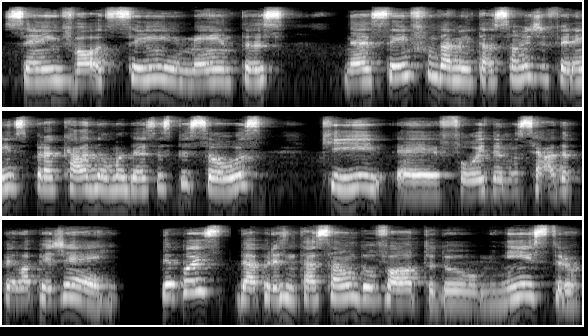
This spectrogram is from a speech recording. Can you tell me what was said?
100 votos, 100 emendas, né? 100 fundamentações diferentes para cada uma dessas pessoas que é, foi denunciada pela PGR. Depois da apresentação do voto do ministro,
